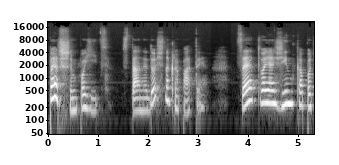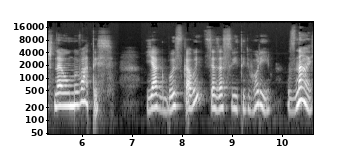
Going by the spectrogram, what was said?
Першим поїдь, стане дощ накрапати. Це твоя жінка почне умиватись, як блискавиця засвітить вгорі. Знай,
